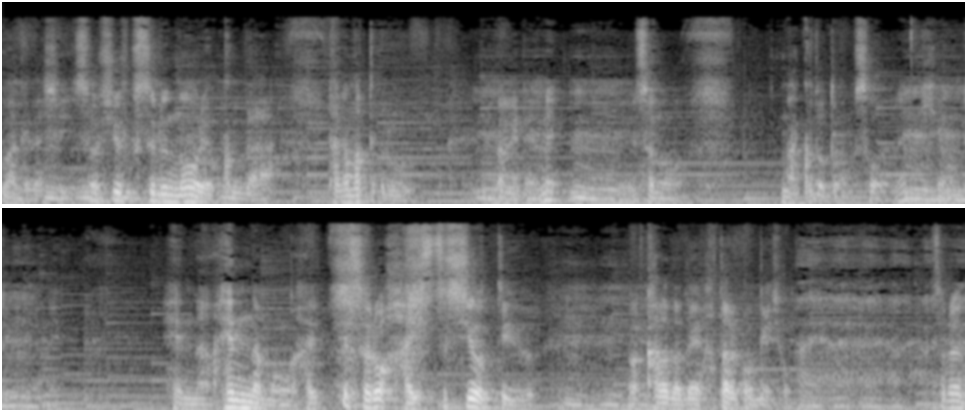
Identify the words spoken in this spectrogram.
わけだし、そう修復する能力が高まってくるわけだよね、そのマクドとかもそうだね、基本的にはね変な変なものが入ってそれを排出しようっていう、まあ、体で働くわけでしょ、それは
